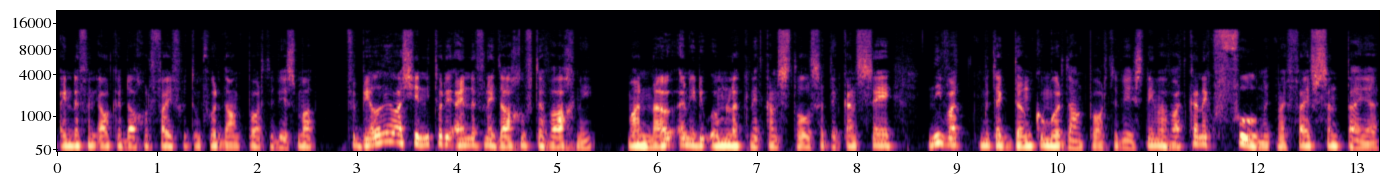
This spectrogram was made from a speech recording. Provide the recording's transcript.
einde van elke dag oor 5 goed om voor dankbaar te wees. Maar verbeel jou as jy nie tot die einde van die dag hoef te wag nie maar nou in hierdie oomblik net kan stil sit en kan sê nie wat moet ek dink om oor dankbaar te wees nie maar wat kan ek voel met my vyf sintuie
